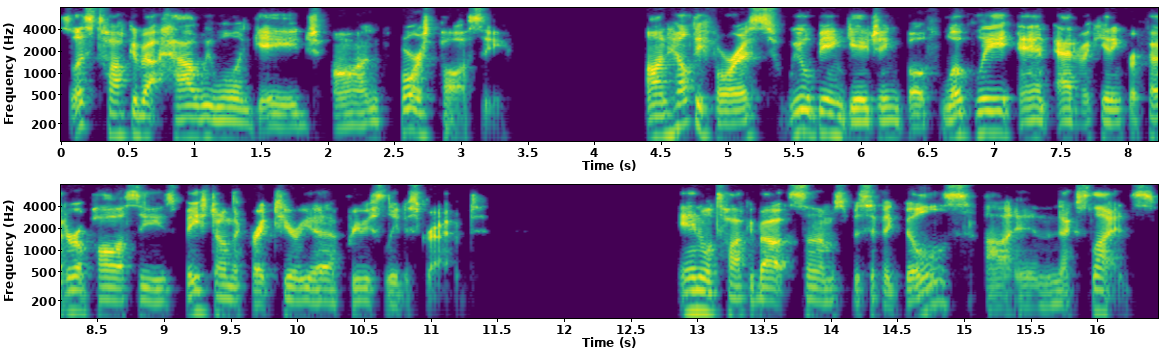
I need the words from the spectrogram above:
So let's talk about how we will engage on forest policy. On healthy forests, we will be engaging both locally and advocating for federal policies based on the criteria previously described. And we'll talk about some specific bills uh, in the next slides.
